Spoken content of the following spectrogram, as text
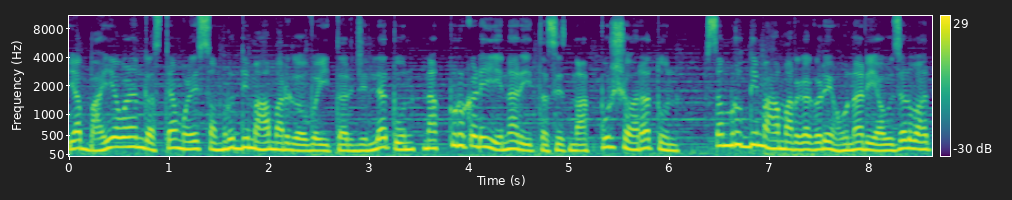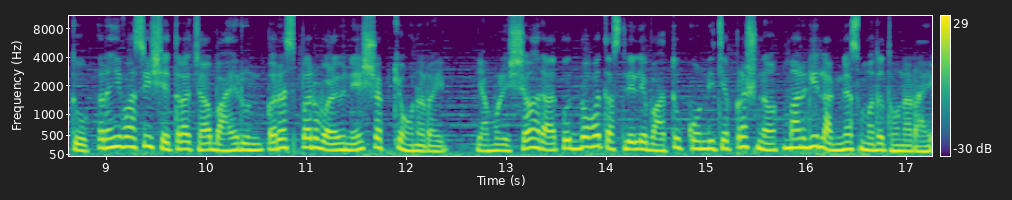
या बाह्यवळण रस्त्यामुळे समृद्धी महामार्ग व इतर जिल्ह्यातून नागपूरकडे येणारी तसेच नागपूर शहरातून समृद्धी महामार्गाकडे होणारी अवजड वाहतूक रहिवासी क्षेत्राच्या बाहेरून परस्पर वळविणे शक्य होणार आहे. यामुळे शहरात उद्भवत असलेले वाहतूक कोंडीचे प्रश्न मार्गी लागण्यास मदत होणार आहे.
